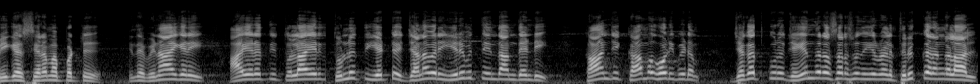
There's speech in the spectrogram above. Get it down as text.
மிக சிரமப்பட்டு இந்த விநாயகரை ஆயிரத்தி தொள்ளாயிரத்தி தொண்ணூற்றி எட்டு ஜனவரி இருபத்தி ஐந்தாம் தேதி காஞ்சி காமகோடி பீடம் ஜெகத்குரு ஜெயேந்திர சரஸ்வதி இவர்கள் திருக்கரங்களால்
